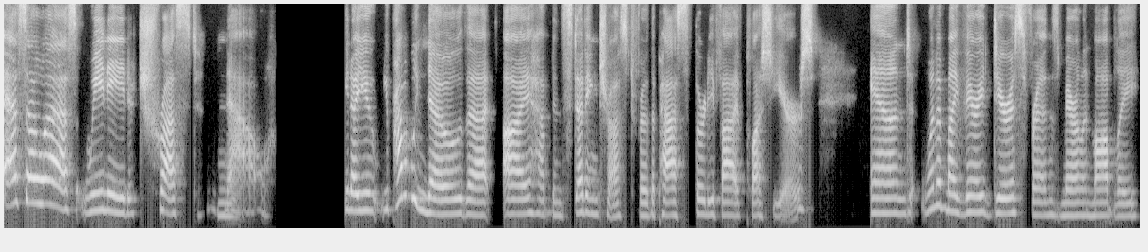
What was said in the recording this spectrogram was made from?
SOS, we need trust now. You know, you, you probably know that I have been studying trust for the past 35 plus years. And one of my very dearest friends, Marilyn Mobley,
